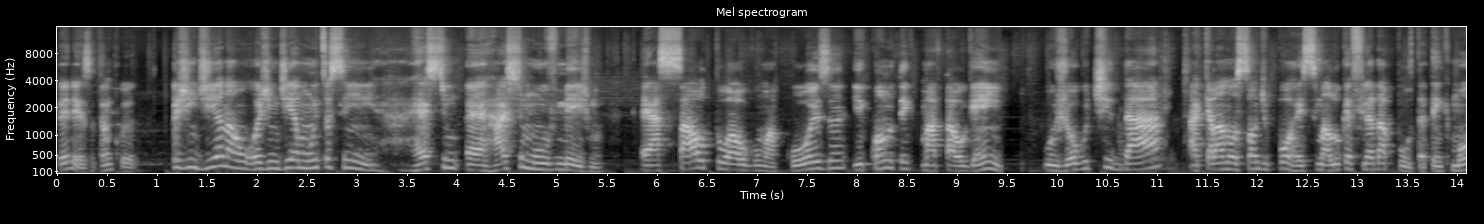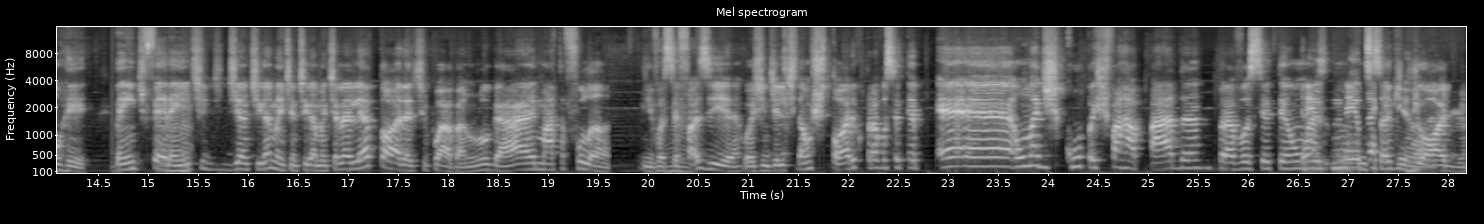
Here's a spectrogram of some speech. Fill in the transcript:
Beleza, tranquilo. Hoje em dia não, hoje em dia é muito assim, rest, é, rest move mesmo. É assalto a alguma coisa e quando tem que matar alguém, o jogo te dá aquela noção de, porra, esse maluco é filha da puta, tem que morrer. Bem diferente de, de antigamente. Antigamente era aleatória, tipo, ah, vai num lugar e mata fulano. E você Uhum. fazia. Hoje em dia ele te dá um histórico pra você ter. É uma desculpa esfarrapada pra você ter uma, um, um sangue de né? ódio.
